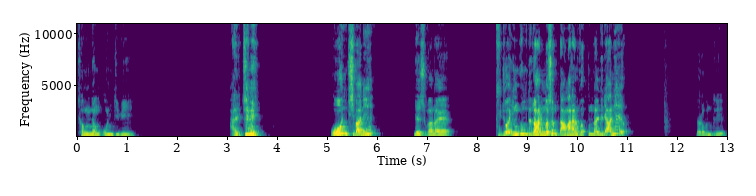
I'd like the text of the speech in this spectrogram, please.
정령 온 집이 알지니 온 집안이 예수가 나의 구주와 임금되도 하는 것은 나만 알고 끝날 일이 아니에요. 여러분들이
